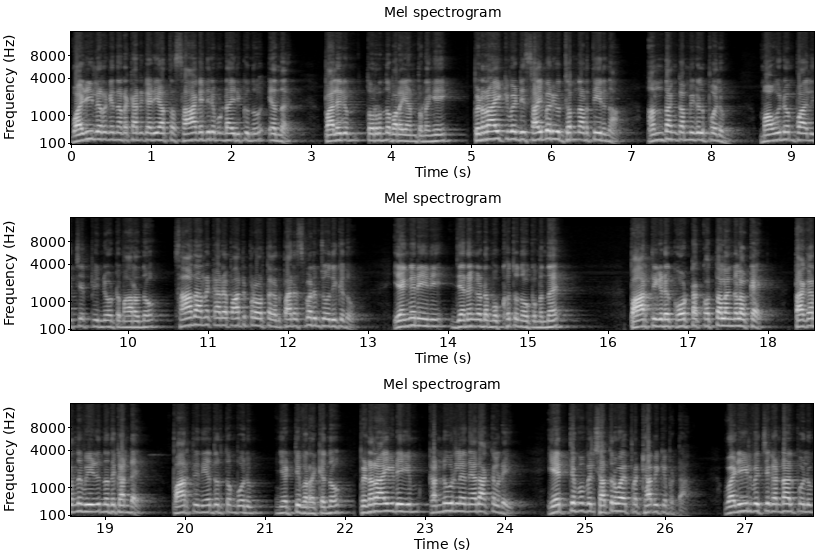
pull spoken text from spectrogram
വഴിയിലിറങ്ങി നടക്കാൻ കഴിയാത്ത സാഹചര്യം ഉണ്ടായിരിക്കുന്നു എന്ന് പലരും തുറന്നു പറയാൻ തുടങ്ങി. പിണറായിക്ക് വേണ്ടി സൈബർ യുദ്ധം നടത്തിയിരുന്ന അന്തം കമ്മികൾ പോലും മൗനം പാലിച്ച് പിന്നോട്ട് മാറുന്നു. സാധാരണക്കാരെ പാർട്ടി പ്രവർത്തകർ പരസ്പരം ചോദിക്കുന്നു എങ്ങനെ ഇനി ജനങ്ങളുടെ മുഖത്ത് നോക്കുമെന്ന്? പാർട്ടിയുടെ കോട്ടക്കൊത്തളങ്ങളൊക്കെ തകർന്നു വീഴുന്നത് കണ്ട് പാർട്ടി നേതൃത്വം പോലും ഞെട്ടിവിറയ്ക്കുന്നു പിണറായിയുടെയും കണ്ണൂരിലെ നേതാക്കളുടെയും ഏറ്റവും വലിയ ശത്രുവായി പ്രഖ്യാപിക്കപ്പെട്ട വഴിയിൽ വെച്ച് കണ്ടാൽ പോലും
